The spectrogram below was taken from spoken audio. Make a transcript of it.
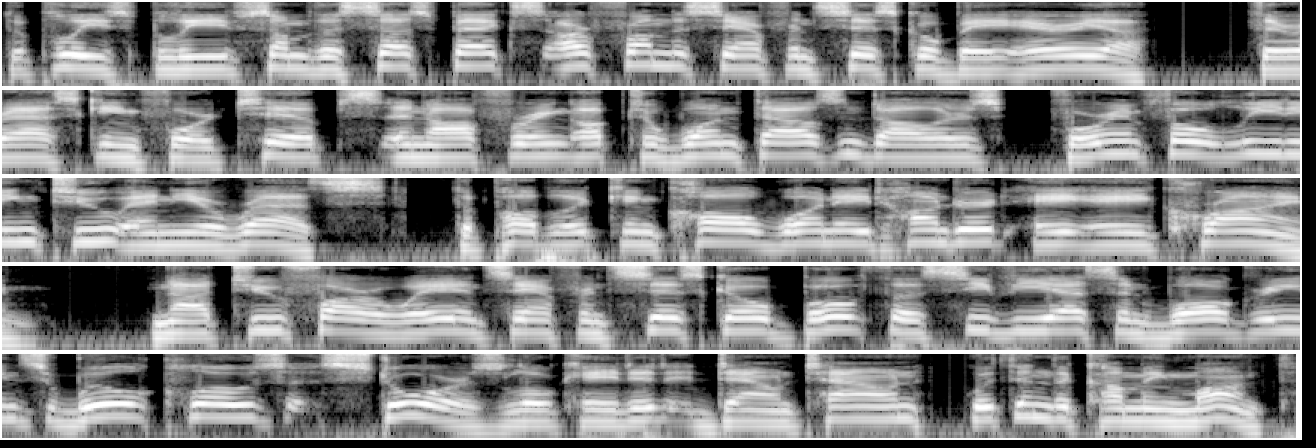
The police believe some of the suspects are from the San Francisco Bay Area. They're asking for tips and offering up to $1,000 for info leading to any arrests. The public can call 1 800 AA Crime. Not too far away in San Francisco, both a CVS and Walgreens will close stores located downtown within the coming month.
